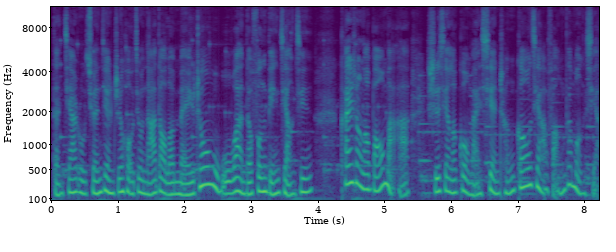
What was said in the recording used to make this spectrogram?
但加入权健之后就拿到了每周五万的封顶奖金，开上了宝马，实现了购买县城高价房的梦想。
